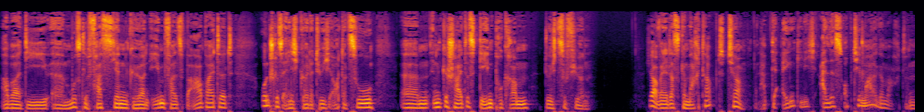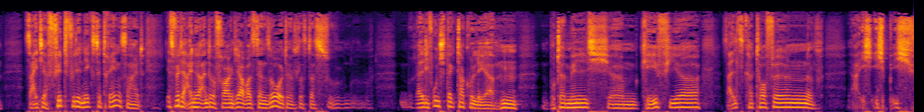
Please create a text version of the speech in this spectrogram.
Aber die äh, Muskelfaszien gehören ebenfalls bearbeitet. Und schlussendlich gehört natürlich auch dazu, ähm, ein gescheites Dehnprogramm durchzuführen. Ja, wenn ihr das gemacht habt, tja, dann habt ihr eigentlich alles optimal gemacht. Dann seid ihr fit für die nächste Trainingseinheit. Jetzt wird der eine oder andere fragen, ja, was denn so? Das, das, das relativ unspektakulär. Hm, Buttermilch, ähm, Kefir, Salzkartoffeln. Ja, ich, ich, ich,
